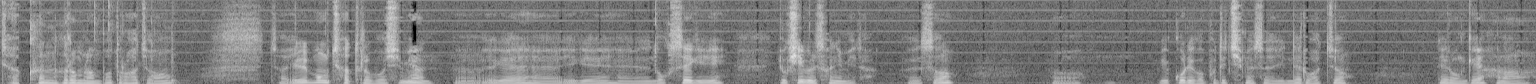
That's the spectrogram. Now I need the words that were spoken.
자 큰 흐름을 한번 보도록 하죠. 자 일봉 차트를 보시면 어, 이게 이게 녹색이 60일 선입니다. 그래서 어, 윗꼬리가 부딪히면서 내려왔죠. 내려온 게 하나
